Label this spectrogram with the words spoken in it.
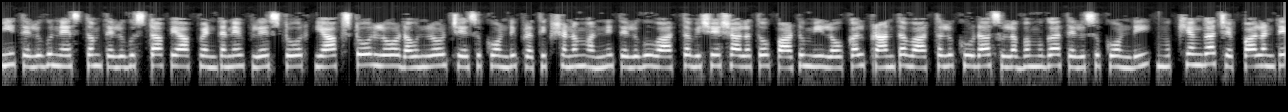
మీ తెలుగు నేస్తం తెలుగు స్టాప్ యాప్ వెంటనే ప్లే స్టోర్ యాప్ స్టోర్లో డౌన్లోడ్ చేసుకోండి. ప్రతిక్షణం అన్ని తెలుగు వార్త విశేషాలతో పాటు మీ లోకల్ ప్రాంత వార్తలు కూడా సులభముగా తెలుసుకోండి. ముఖ్యంగా చెప్పాలంటే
